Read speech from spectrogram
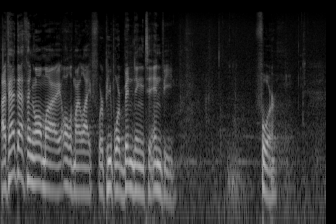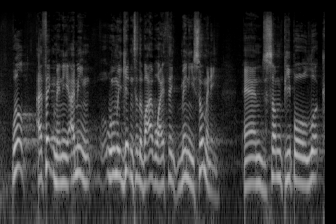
I've had that thing all, my, all of my life where people are bending to envy. 4. Well, I think many, I mean, when we get into the Bible, I think many, so many. And some people look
